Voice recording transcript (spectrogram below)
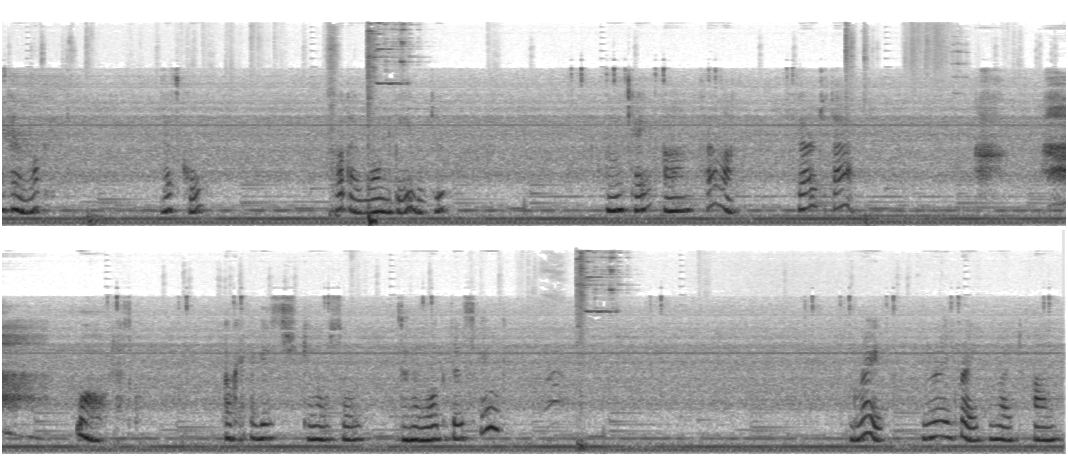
I can unlock it. That's cool. Thought I won't be able to. Okay, um, Thelma. Search that. Whoa, that's cool. Okay, I guess she can also then unlock this thing. Great, really great. Right, um,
